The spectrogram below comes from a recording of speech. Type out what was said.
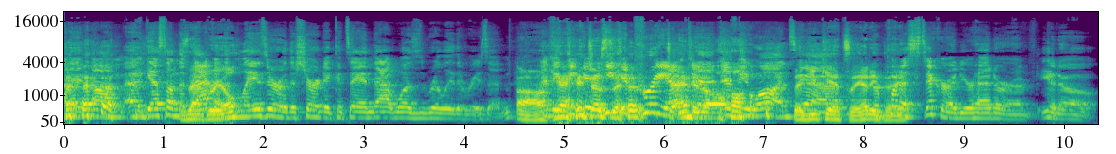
but um, I guess on the back of real? the blazer or the shirt, it could say, "And that was really the reason." Oh, I mean, okay. he could, he could preempt it, it if he wants. That you can't say anything. Or put a sticker on your head, or a, you know.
